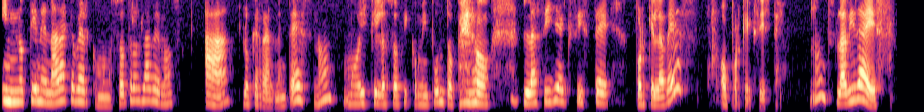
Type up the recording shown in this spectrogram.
Y no tiene nada que ver como nosotros la vemos a lo que realmente es, ¿no? Muy filosófico mi punto, pero la silla existe porque la ves o porque existe, ¿no? Entonces la vida es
